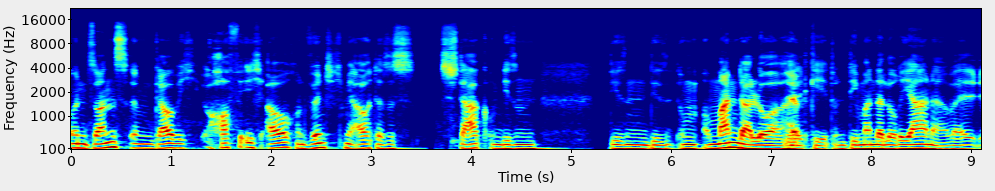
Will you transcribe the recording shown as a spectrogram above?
und sonst, ähm, glaube ich, hoffe ich auch und wünsche ich mir auch, dass es stark um diesen, diesen, diesen um, um Mandalore halt geht und die Mandalorianer, weil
